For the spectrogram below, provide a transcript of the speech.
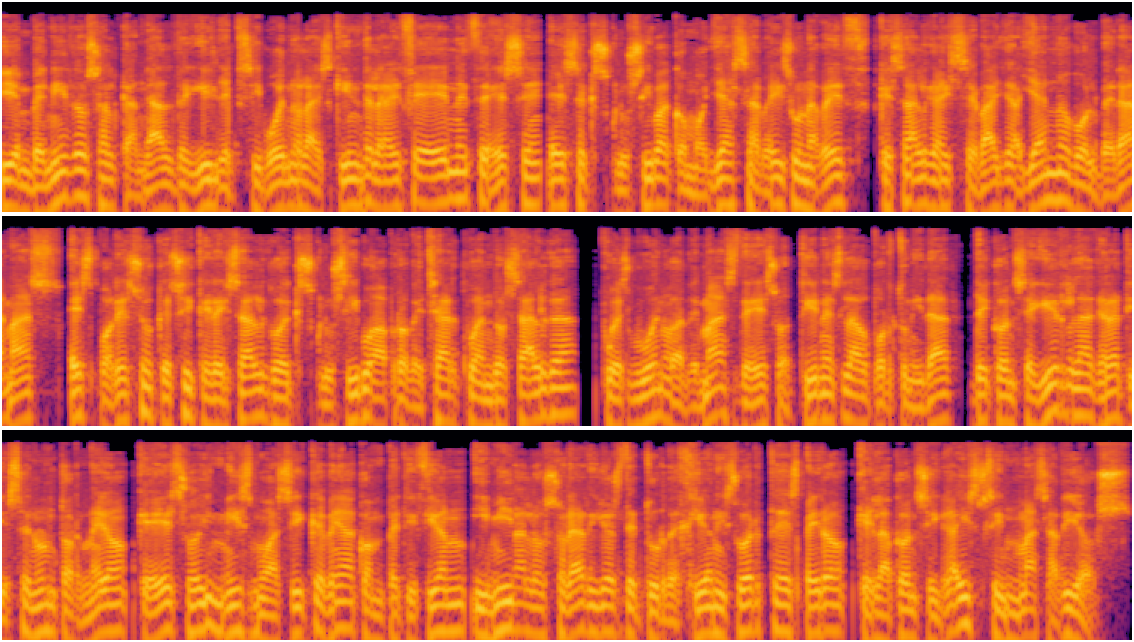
Bienvenidos al canal de Guillex y bueno la skin de la FNCS es exclusiva como ya sabéis una vez que salga y se vaya ya no volverá más, es por eso que si queréis algo exclusivo aprovechar cuando salga, pues bueno además de eso tienes la oportunidad de conseguirla gratis en un torneo que es hoy mismo así que vea competición y mira los horarios de tu región y suerte espero que la consigáis sin más adiós.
